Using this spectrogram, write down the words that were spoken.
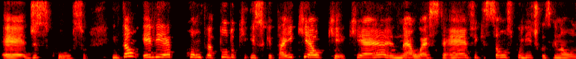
é, discurso. Então, ele é contra tudo que, isso que está aí, que é o quê? Que é né, o STF, que são os políticos que não,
